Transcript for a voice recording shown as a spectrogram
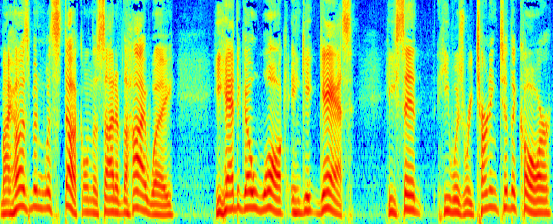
My husband was stuck on the side of the highway. He had to go walk and get gas. He said he was returning to the car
